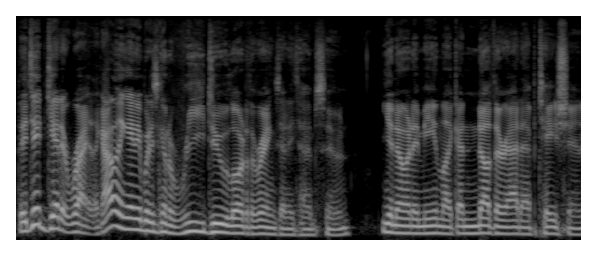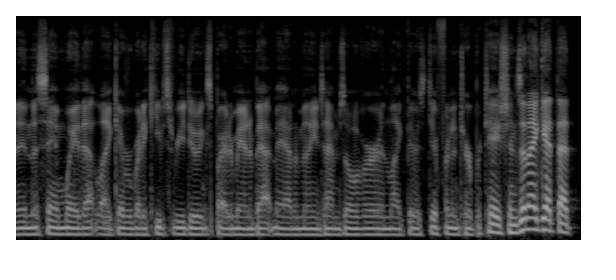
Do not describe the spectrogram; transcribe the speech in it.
they did get it right. Like I don't think anybody's going to redo Lord of the Rings anytime soon. You know what I mean? Like another adaptation in the same way that like everybody keeps redoing Spider-Man and Batman a million times over and like there's different interpretations. And I get that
